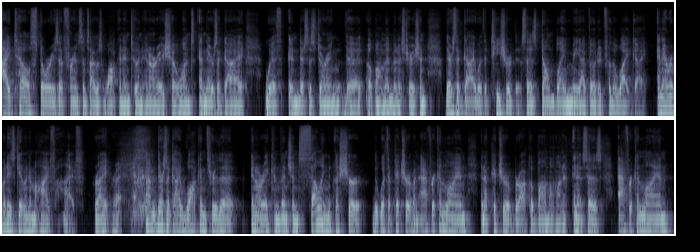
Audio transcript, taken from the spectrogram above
I tell stories of, for instance, I was walking into an NRA show once, and there's a guy with, and this is during the Obama administration, there's a guy with a t shirt that says, Don't blame me, I voted for the white guy. And everybody's giving him a high five, right? Right. Um, there's a guy walking through the NRA convention selling a shirt with a picture of an African lion and a picture of Barack Obama on it. And it says, African lion,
